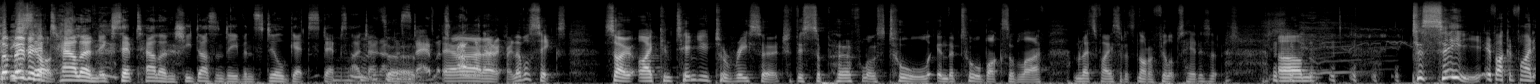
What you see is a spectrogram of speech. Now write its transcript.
but moving on. except Helen, except Helen. She doesn't even still get steps. I don't understand what's wrong Uh, no, level six. So I continued to research this superfluous tool in the toolbox of life. I mean, let's face it, it's not a Phillips head, is it? Um, to see if I could find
